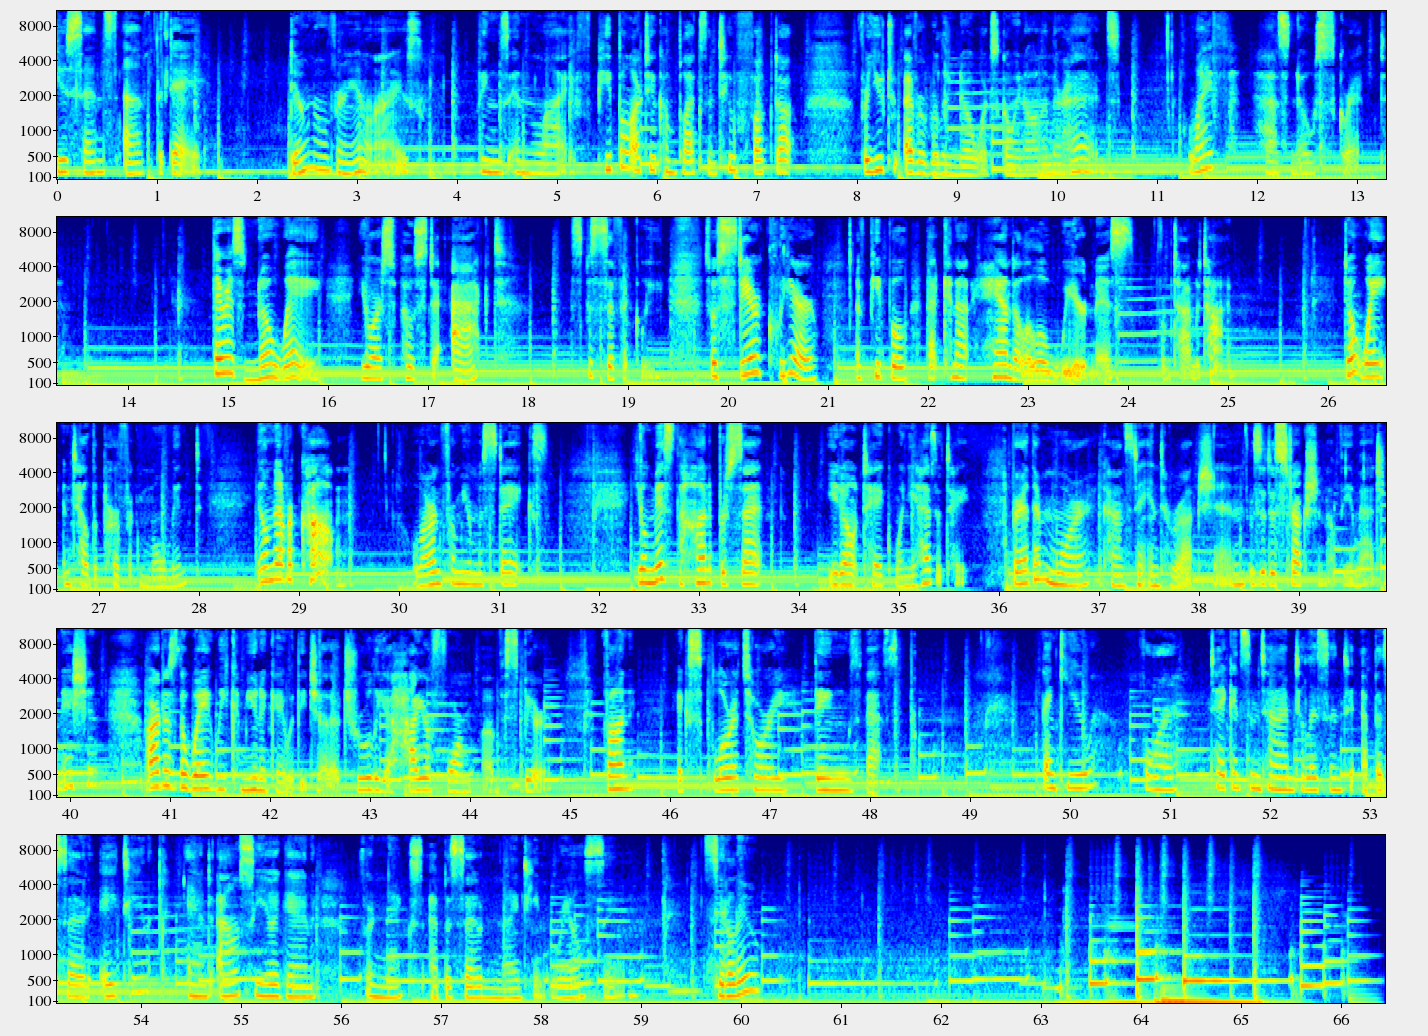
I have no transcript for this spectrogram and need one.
two cents of the day. Don't overanalyze things in life. People are too complex and too fucked up for you to ever really know what's going on in their heads. Life has no script. There is no way you are supposed to act specifically. So steer clear of people that cannot handle a little weirdness from time to time. Don't wait until the perfect moment. It'll never come. Learn from your mistakes. You'll miss the 100% you don't take when you hesitate. Furthermore, constant interruption is a destruction of the imagination. Art is the way we communicate with each other, truly a higher form of spirit. Fun, exploratory things that. Thank you for taking some time to listen to episode 18, and I'll see you again for next episode 19 real soon. See you.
